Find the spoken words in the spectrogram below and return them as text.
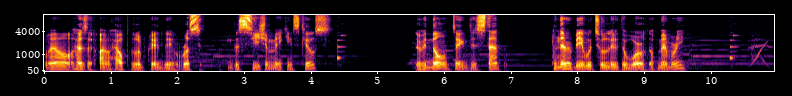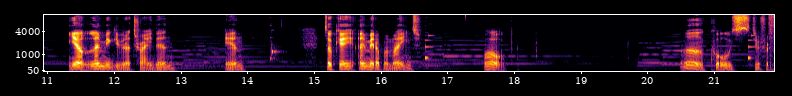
Well, has the oil helped lubricate the rust decision-making skills? If we don't take this step, we'll never be able to leave the world of memory yeah, let me give it a try then. And it's okay, I made up my mind. Whoa. Oh, cool, it's different.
